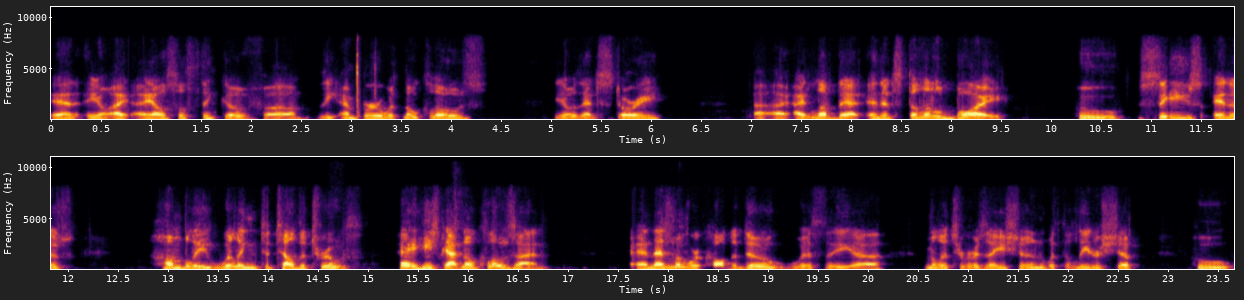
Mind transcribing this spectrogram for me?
And you know, I, I also think of uh, the emperor with no clothes. You know that story. I, I love that, and it's the little boy who sees and is humbly willing to tell the truth. Hey, he's got no clothes on, and that's mm. what we're called to do with the uh, militarization, with the leadership who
